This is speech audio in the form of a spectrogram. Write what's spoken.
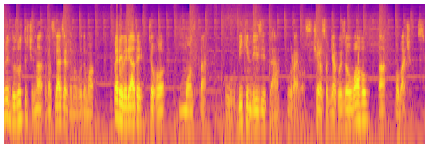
Ну і до зустрічі на трансляціях, де ми будемо перевіряти цього монстра у Easy та у Rivals. Ще раз вам дякую за увагу та побачимось.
